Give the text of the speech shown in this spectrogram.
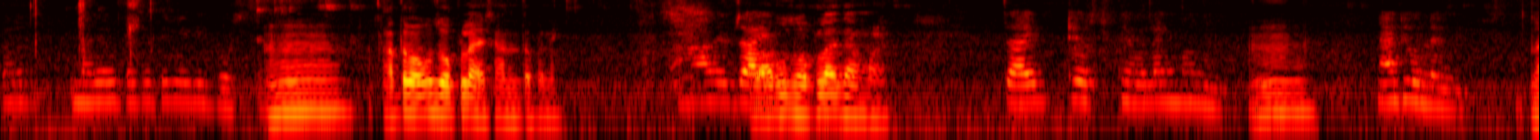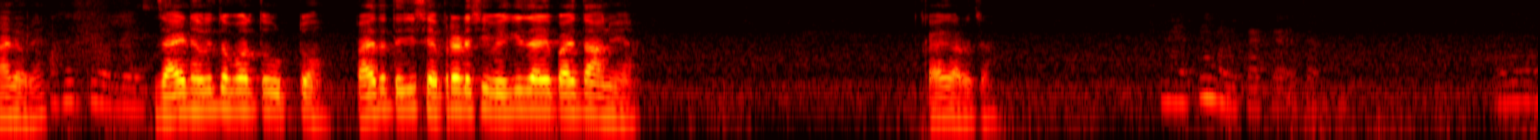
परत मध्ये उठायचं ते वेगळी गोष्ट. आहे. हम्म. आता बाबू झोपलाय शांतपणे. हा ते जाय बाबू झोपलाय त्यामुळे. जाय ठेव ठेवलाय म्हणून. हम्म. नाही ठेवलंय मी. नाही ठेवले असंच ठेवलंय. जाळी ठेवली तर बरं तो उठतो. पाहिजे तर त्याची सेपरेट अशी वेगळी जाळी पाहिजे तर आणूया. काय करायचं? माहीत नाही मला काय करायचं. अरे,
